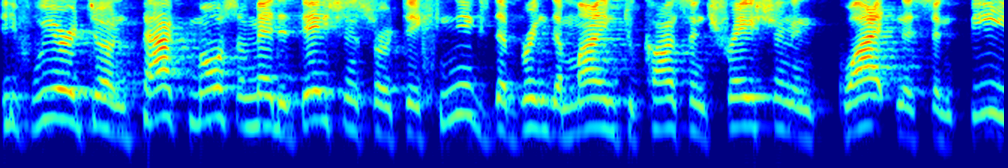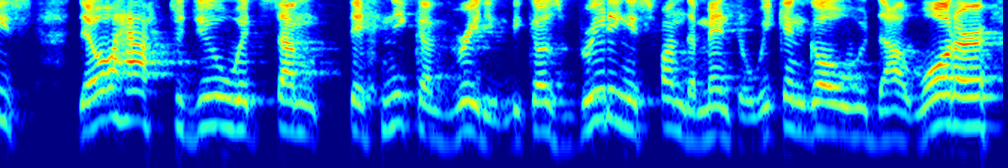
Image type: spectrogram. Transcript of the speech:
if we are to unpack most of meditations or techniques that bring the mind to concentration and quietness and peace, they all have to do with some technique of breathing because breathing is fundamental. We can go without water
